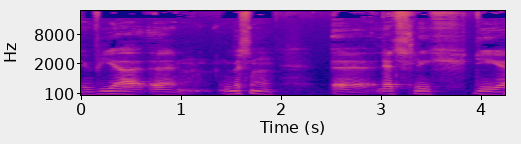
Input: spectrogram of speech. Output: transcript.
wir äh, müssen letztlich die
